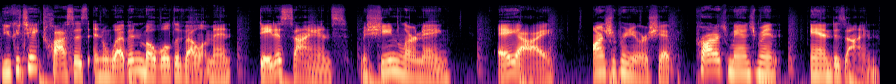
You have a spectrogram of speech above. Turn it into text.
You can take classes in web and mobile development, data science, machine learning, AI, entrepreneurship, product management, and design.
